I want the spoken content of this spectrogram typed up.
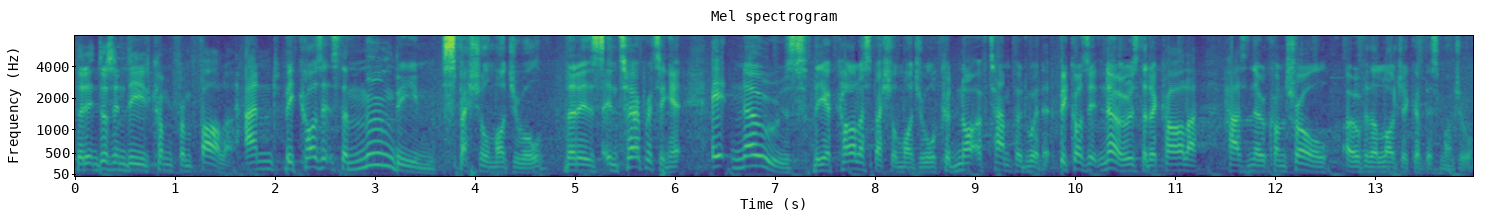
that it does indeed come from Phala. And because it's the Moonbeam special module that is interpreting it, it knows the Acala special module could not have tampered with it because it knows that Acala has no control over the logic of this module.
